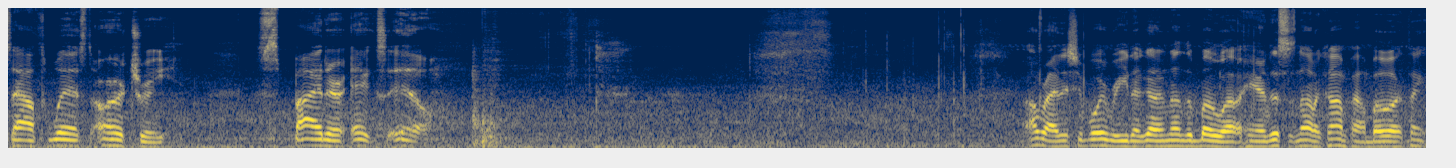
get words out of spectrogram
Southwest Archery Spyder XL. Alright, it's your boy Reed. I got another bow out here. This is not a compound bow, I think.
